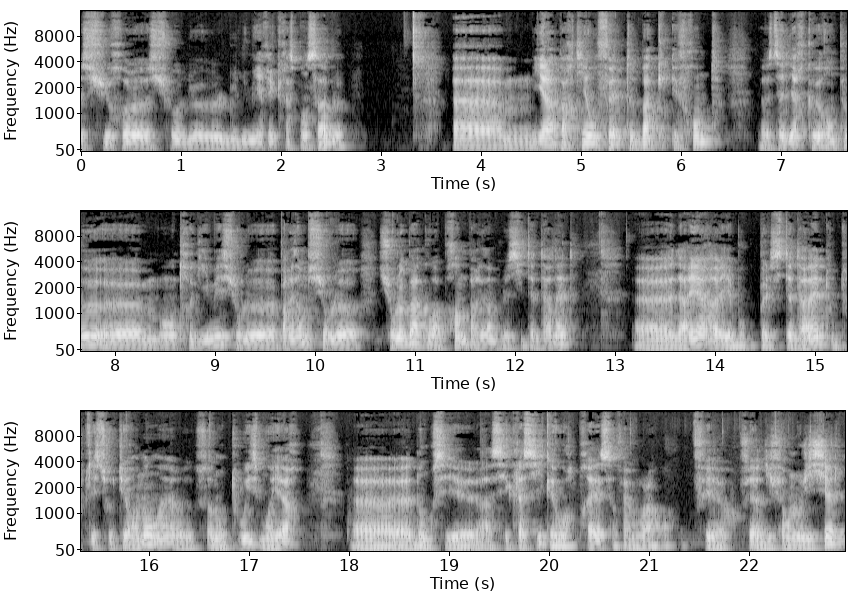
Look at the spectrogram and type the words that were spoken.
sur sur le, le, numérique responsable, il y a la partie en fait back et front. C'est-à-dire qu'on peut entre guillemets sur le, par exemple sur le sur le back, on va prendre par exemple le site internet. Derrière, il y a beaucoup de sites internet où toutes les structures en ont, hein, soit dans le tourisme ou ailleurs. Euh, donc c'est euh, assez classique, WordPress, enfin voilà, on fait, on fait à différents logiciels.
